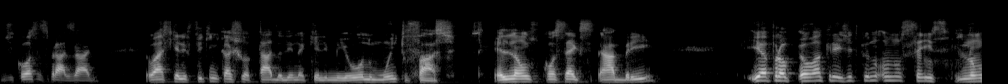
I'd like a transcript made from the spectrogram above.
de costas para a zaga. Eu acho que ele fica encaixotado ali naquele miolo muito fácil. Ele não consegue abrir. E eu acredito que eu não, sei, não,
